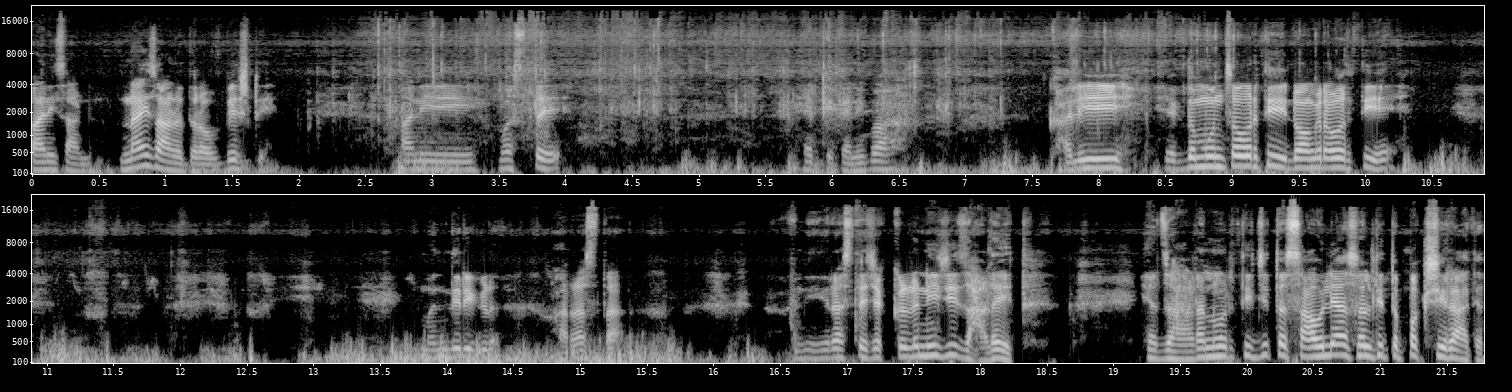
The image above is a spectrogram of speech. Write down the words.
पाणी सांड. नाही सांडत राव बेस्ट आहे. आणि मस्त आहे. या ठिकाणी पहा. खाली एकदम उंचावरती डोंगरावरती आहे. मंदिर इकडं. हा रस्ता. आणि रस्त्याच्या कडणी जी झाडं आहेत ह्या झाडांवरती जिथं सावली असेल तिथं पक्षी राहतात.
